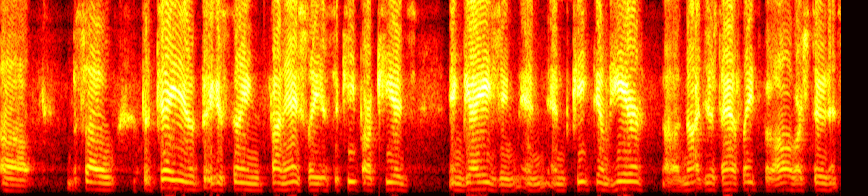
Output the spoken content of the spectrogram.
Uh, so to tell you the biggest thing financially is to keep our kids engaged and, and, and keep them here, uh, not just athletes, but all of our students.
